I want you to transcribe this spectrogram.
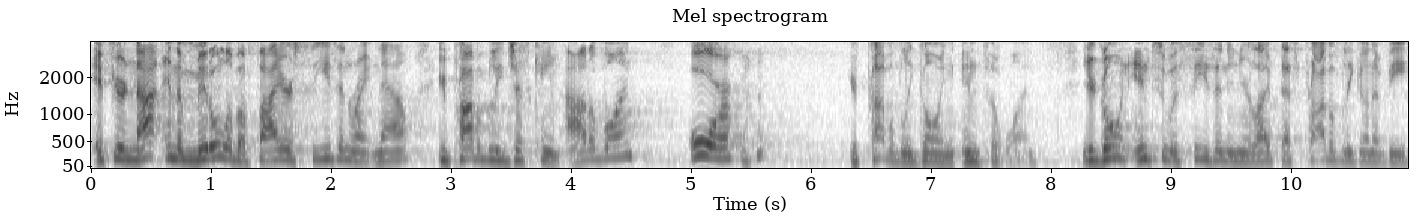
if you're not in the middle of a fire season right now, you probably just came out of one, or you're probably going into one. You're going into a season in your life that's probably gonna be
